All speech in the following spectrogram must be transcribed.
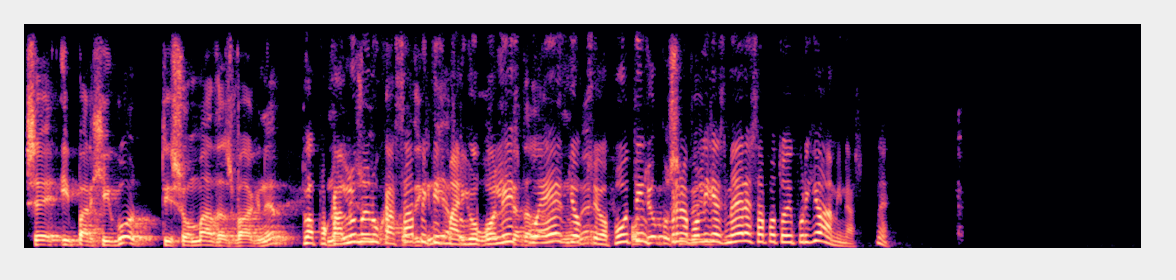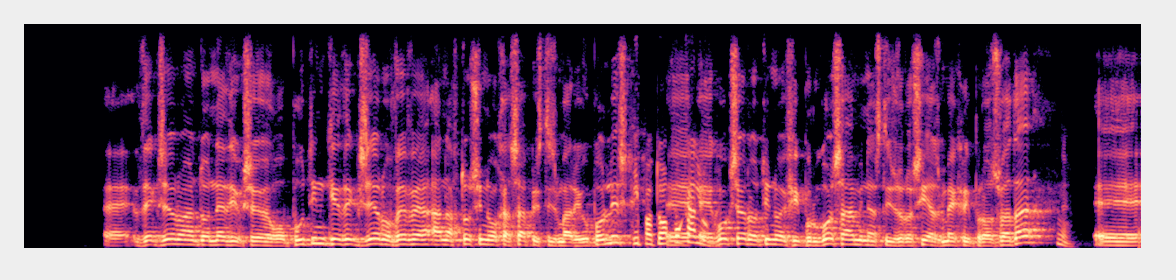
σε υπαρχηγό της ομάδας Βάγνερ. Του αποκαλούμενου νομίζω Χασάπη αποδεικνύει της αυτό που όλοι Μαριούπολης που καταλαβαίνουμε, έδιωξε ο Πούτιν ότι όπως πριν από συμβαίνει- λίγες μέρες από το Υπουργείο Άμυνας. Ναι. Ε, δεν ξέρω αν τον έδιωξε ο Πούτιν και δεν ξέρω βέβαια αν αυτός είναι ο Χασάπης της Μαριούπολης. το αποκαλούμε. εγώ ξέρω ότι είναι ο Υφυπουργός Άμυνας της Ρωσίας μέχρι πρόσφατα. Ναι. Ε,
